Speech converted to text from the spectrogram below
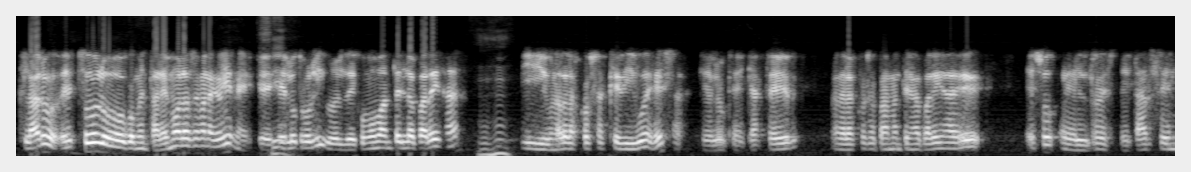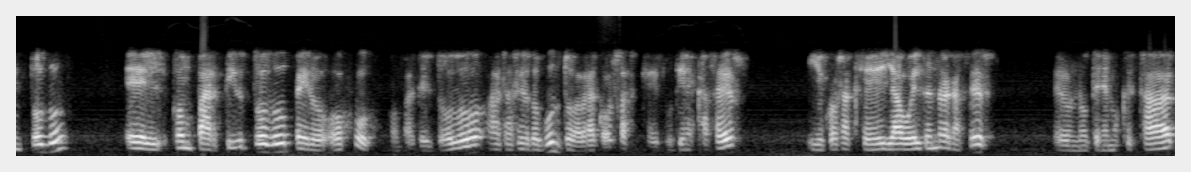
Claro, esto lo comentaremos la semana que viene, que es el otro libro, el de cómo mantener la pareja. Y una de las cosas que digo es esa, que lo que hay que hacer, una de las cosas para mantener la pareja es eso, el respetarse en todo, el compartir todo, pero ojo, compartir todo hasta cierto punto. Habrá cosas que tú tienes que hacer y cosas que ella o él tendrá que hacer pero no tenemos que estar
